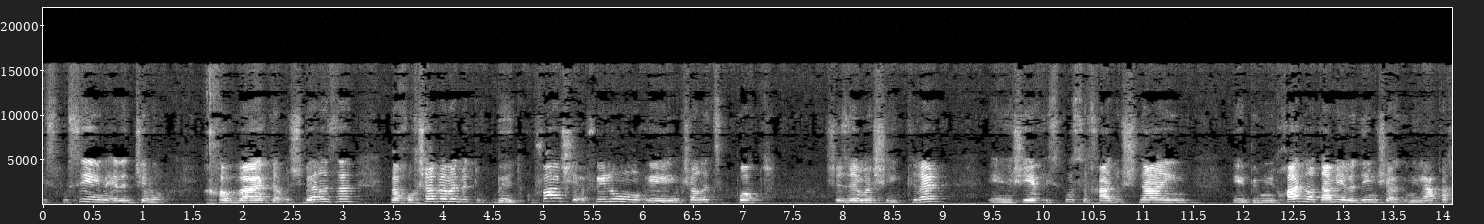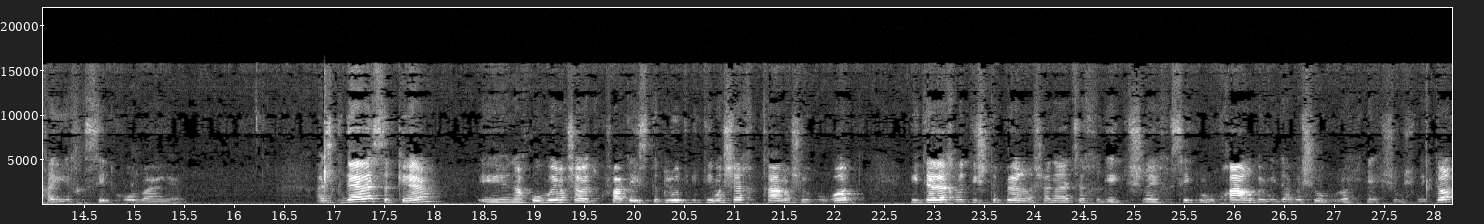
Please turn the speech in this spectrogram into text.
פספוסים, ילד שלא חווה את המשבר הזה. ואנחנו עכשיו באמת בתקופה שאפילו אה, אפשר לצפות שזה מה שיקרה, אה, שיהיה פספוס אחד או שניים, אה, במיוחד לאותם ילדים שהגמילה ככה היא יחסית קרובה אליהם. אז כדי לסכם, אנחנו עוברים עכשיו לתקופת ההסתגלות, היא תימשך כמה שבועות, היא תלך ותשתפר השנה אצל חגי תשרי יחסית מאוחר, במידה ושוב לא יהיה שום שביתות,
